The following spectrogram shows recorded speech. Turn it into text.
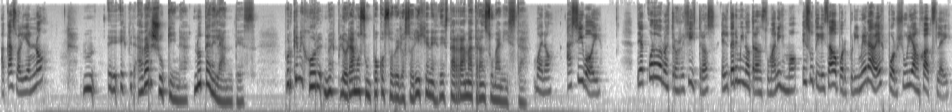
¿Acaso alguien no? Mm, eh, espera, a ver, Yukina, no te adelantes. ¿Por qué mejor no exploramos un poco sobre los orígenes de esta rama transhumanista? Bueno, allí voy. De acuerdo a nuestros registros, el término transhumanismo es utilizado por primera vez por Julian Huxley,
